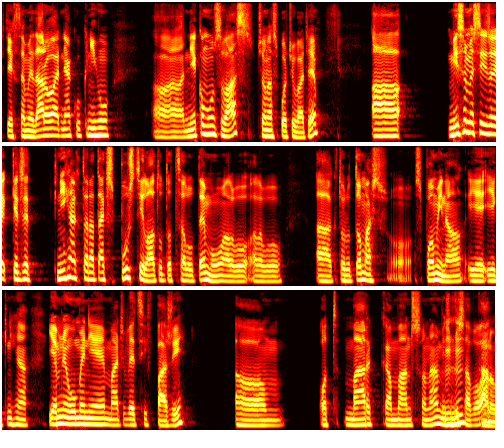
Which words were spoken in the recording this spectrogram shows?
kde chceme darovať nejakú knihu uh, niekomu z vás, čo nás počúvate. A myslíme si, že keďže kniha, ktorá tak spustila túto celú tému, alebo, alebo a, ktorú Tomáš o, spomínal, je, je kniha Jemné umenie mať veci v paži. Um, od Marka Mansona, myslím, mm-hmm, že sa volá. Áno.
